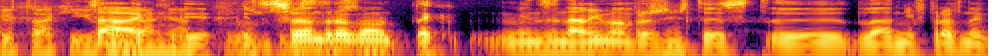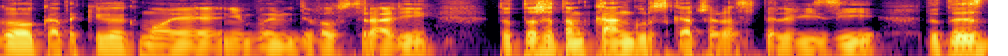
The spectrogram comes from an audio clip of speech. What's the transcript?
Ich, tak, ich tak, swoją drogą, tak między nami mam wrażenie, że to jest y, dla niewprawnego oka, takiego jak moje, nie byłem nigdy w Australii, to to, że tam kangur skacze raz w telewizji, to to jest...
